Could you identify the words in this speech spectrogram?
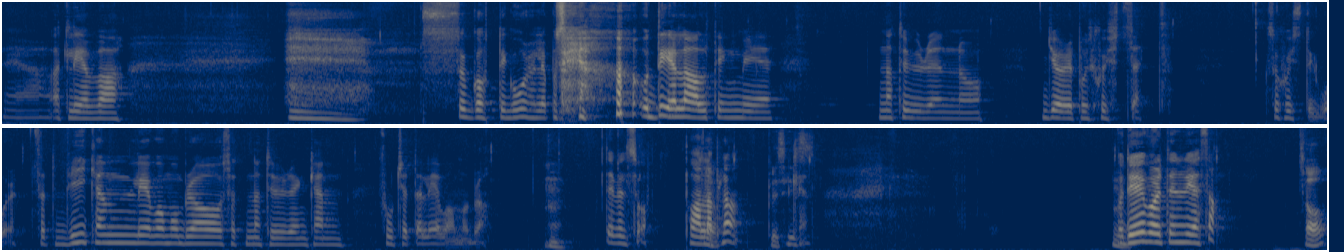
Eh, att leva eh, så gott det går, höll jag på att säga. och dela allting med naturen och göra det på ett schysst sätt. Så schysst det går. Så att vi kan leva och må bra och så att naturen kan fortsätta leva och må bra. Mm. Det är väl så, på alla Ja. plan. Precis. Okej. Mm. Och det har varit en resa. Ja.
